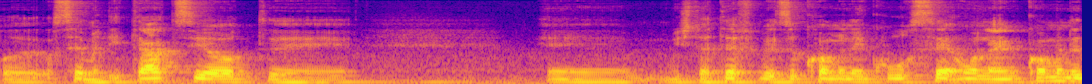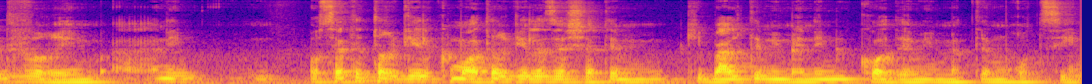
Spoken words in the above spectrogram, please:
עושה מדיטציות, אה, משתתף באיזה כל מיני קורסי אונליין, כל מיני דברים. אני עושה את התרגיל כמו התרגיל הזה שאתם קיבלתם ממני מקודם, אם אתם רוצים.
